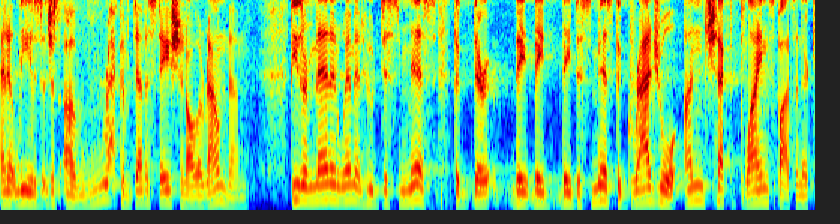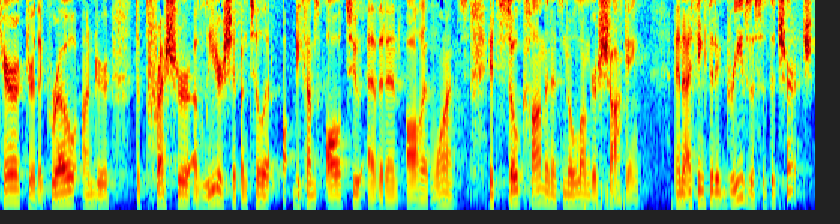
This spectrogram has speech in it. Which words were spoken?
and it leaves just a wreck of devastation all around them. These are men and women who dismiss the, their, they, they, they dismiss the gradual, unchecked blind spots in their character that grow under the pressure of leadership until it becomes all too evident all at once. It's so common, it's no longer shocking. And I think that it grieves us as the church.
